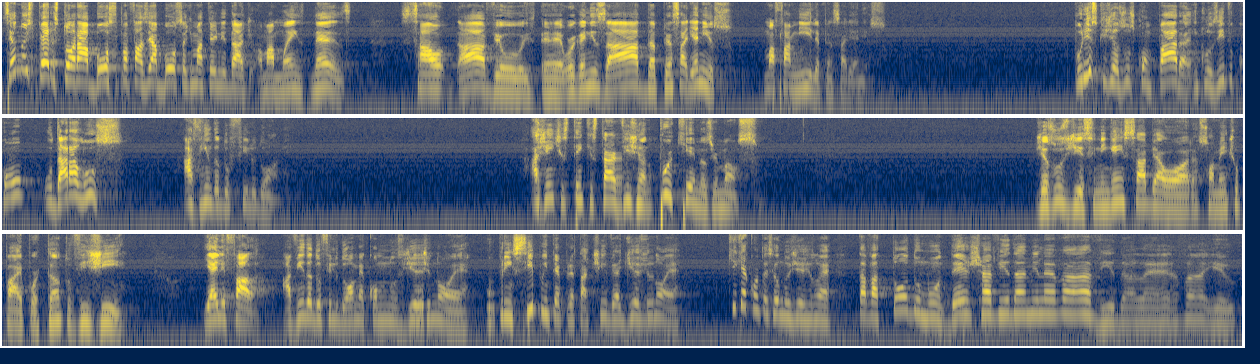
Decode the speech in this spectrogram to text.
Você não espera estourar a bolsa para fazer a bolsa de maternidade. Uma mãe né, saudável, é, organizada, pensaria nisso. Uma família pensaria nisso. Por isso que Jesus compara, inclusive, com o dar à luz, a vinda do Filho do Homem. A gente tem que estar vigiando. Por quê, meus irmãos? Jesus disse: Ninguém sabe a hora, somente o Pai, portanto, vigie. E aí ele fala: A vinda do filho do homem é como nos dias de Noé. O princípio interpretativo é dias de Noé. O que, que aconteceu nos dias de Noé? Estava todo mundo, deixa a vida me levar, a vida leva eu.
